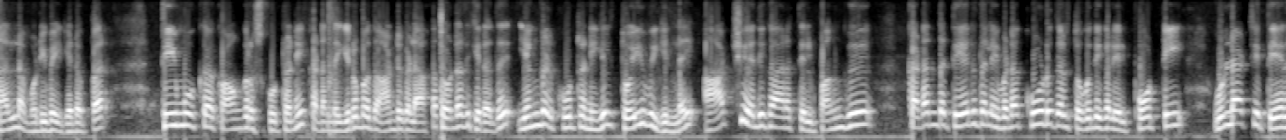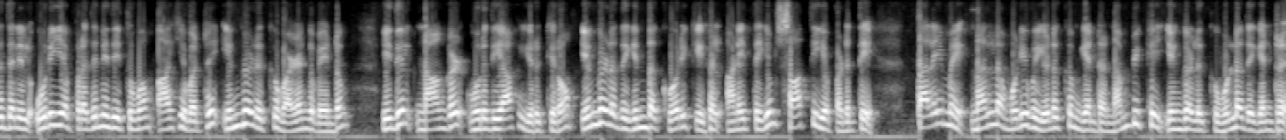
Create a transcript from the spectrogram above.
நல்ல முடிவை எடுப்பர். திமுக காங்கிரஸ் கூட்டணி கடந்த இருபது ஆண்டுகளாக தொடர்கிறது. எங்கள் கூட்டணியில் தொய்வு இல்லை. ஆட்சி அதிகாரத்தில் பங்கு கடந்த தேர்தலை விட கூடுதல் தொகுதிகளில் போட்டி உள்ளாட்சி தேர்தலில் உரிய பிரதிநிதித்துவம் ஆகியவற்றை எங்களுக்கு வழங்க வேண்டும். இதில் நாங்கள் உறுதியாக இருக்கிறோம். எங்களது இந்த கோரிக்கைகள் அனைத்தையும் சாத்தியப்படுத்தி தலைமை நல்ல முடிவு எடுக்கும் என்ற நம்பிக்கை எங்களுக்கு உள்ளது என்று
